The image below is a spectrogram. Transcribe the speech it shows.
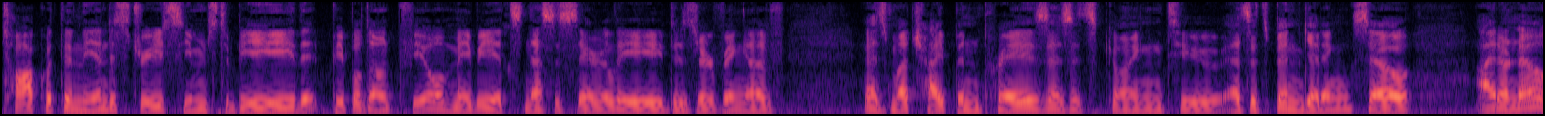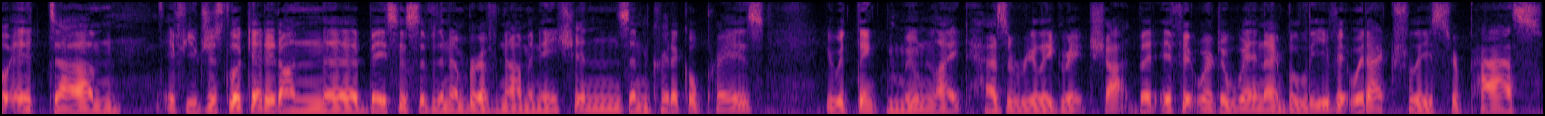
talk within the industry seems to be that people don't feel maybe it's necessarily deserving of as much hype and praise as it's going to as it's been getting. So I don't know. It um, if you just look at it on the basis of the number of nominations and critical praise, you would think Moonlight has a really great shot. But if it were to win, I believe it would actually surpass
